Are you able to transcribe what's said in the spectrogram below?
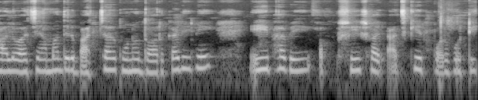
ভালো আছি, আমাদের বাচ্চার কোনো দরকারই নেই। এইভাবেই শেষ হয় আজকের পর্বটি।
